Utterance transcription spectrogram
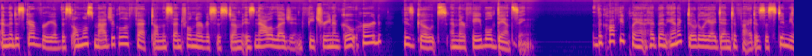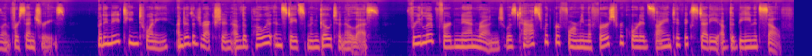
and the discovery of this almost magical effect on the central nervous system is now a legend featuring a goat herd, his goats, and their fabled dancing. The coffee plant had been anecdotally identified as a stimulant for centuries, but in 1820, under the direction of the poet and statesman Goethe no less, Friedlieb Ferdinand Runge was tasked with performing the first recorded scientific study of the bean itself.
